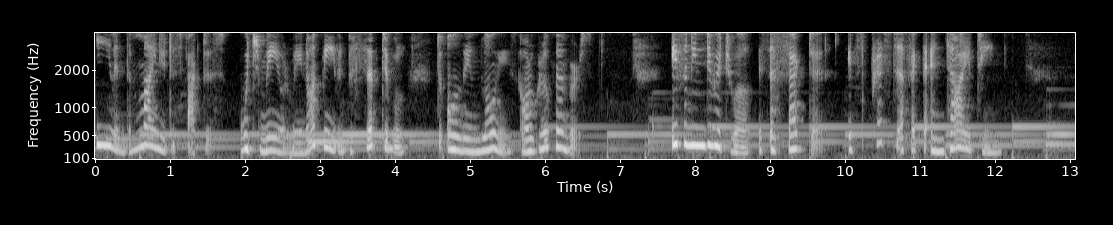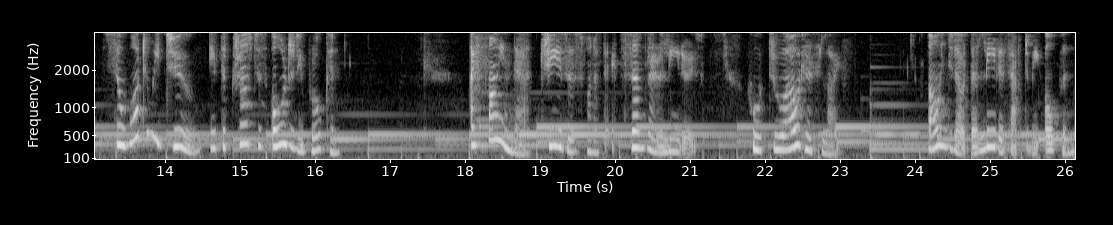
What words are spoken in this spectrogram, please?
even the minutest factors, which may or may not be even perceptible to all the employees or group members. If an individual is affected, it spreads to affect the entire team. So, what do we do if the trust is already broken? I find that Jesus, one of the exemplary leaders who throughout his life pointed out that leaders have to be open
